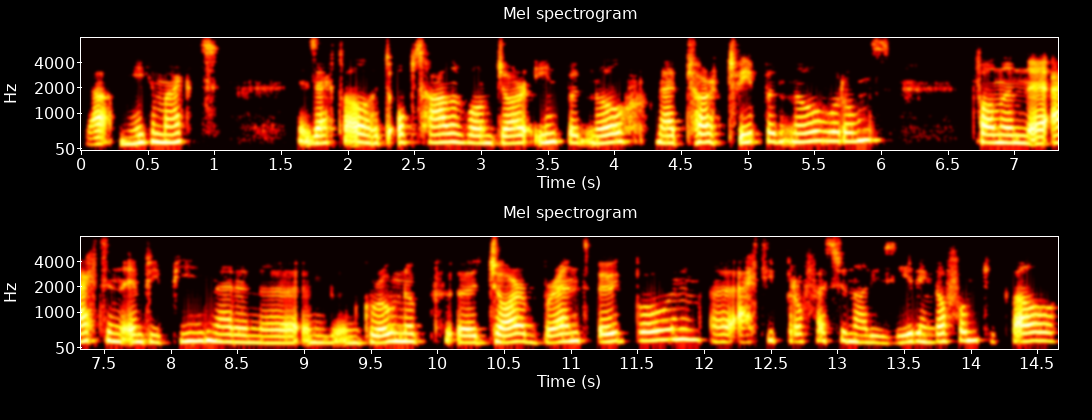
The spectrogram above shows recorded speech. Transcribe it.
ja, meegemaakt. Het is echt wel het opschalen van JAR 1.0 naar JAR 2.0 voor ons. Van een, uh, echt een MVP naar een, uh, een, een grown-up JAR brand uitbouwen. echt die professionalisering, dat vond ik wel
